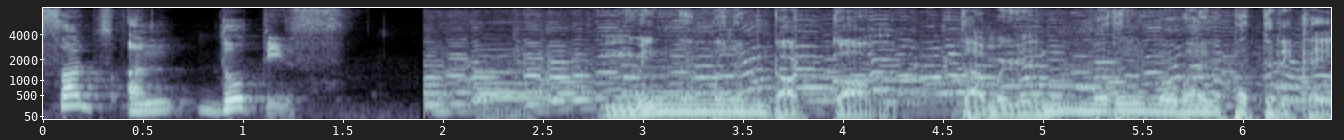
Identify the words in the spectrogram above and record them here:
Suds and Dhotis. Minnambalam dot com தமிழின் முதல் மொபைல் பத்திரிகை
